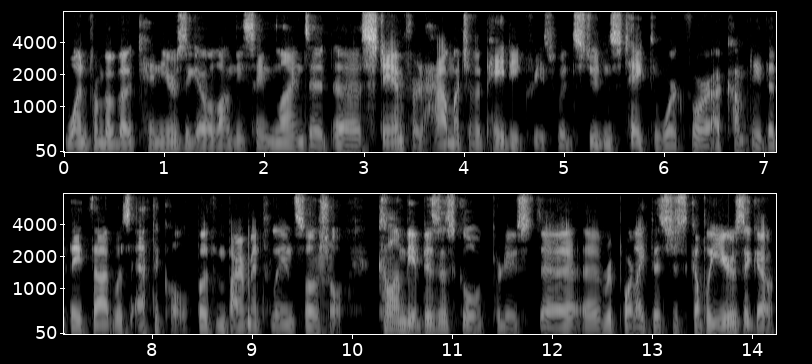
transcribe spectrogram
one from about 10 years ago along these same lines at uh, Stanford. How much of a pay decrease would students take to work for a company that they thought was ethical, both environmentally and social? Columbia Business School produced a, a report like this just a couple of years ago.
